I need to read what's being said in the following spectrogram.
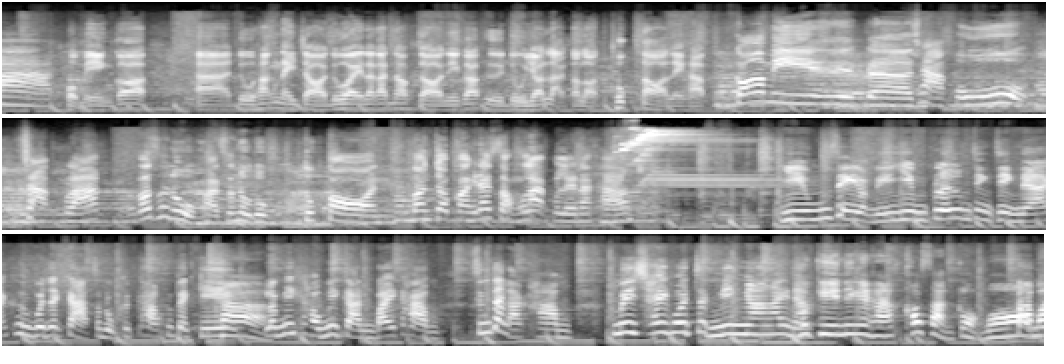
มาก ผมเองก็ อ่าดูทั้งในจอด้วยแล้วก็นอกจอนี้ก็คือดูย้อนหลังตลอดทุกตอนเลยครับ ก็มีเอ่อฉากปูฉากรักก็สนุกค่ะสนุกทุกทุกตอน ตอนจบขอให้ได้สองหลักไปเลยนะคะ ยิ้มสิแบบนี้ยิ้มปลื้มจริง ๆ นะ คือบรรยากาศสนุกคึกคักพี่เป๊กกี้ ค่ะ แล้วมีเขามีการใบ้คำซึ่งแต่ละคำไม่ใช่ว่าจะง่าย ๆ นะเมื่อกี้นี่ไงคะข้าวสารกรอกหม้อตำว่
